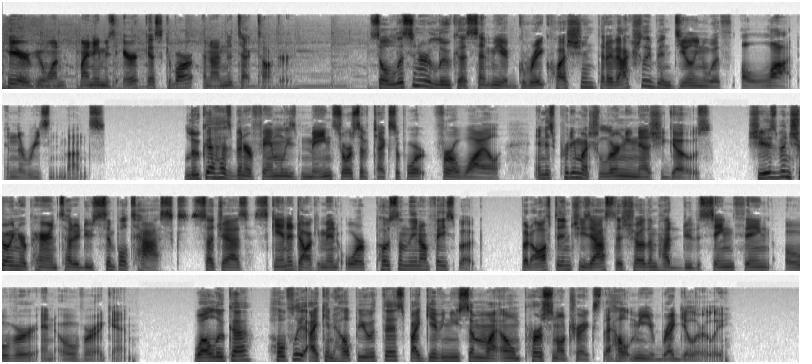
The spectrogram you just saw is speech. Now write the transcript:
Hey everyone, my name is Eric Escobar and I'm the Tech Talker. So, listener Luca sent me a great question that I've actually been dealing with a lot in the recent months. Luca has been her family's main source of tech support for a while and is pretty much learning as she goes. She has been showing her parents how to do simple tasks such as scan a document or post something on Facebook, but often she's asked to show them how to do the same thing over and over again. Well, Luca, hopefully I can help you with this by giving you some of my own personal tricks that help me regularly.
